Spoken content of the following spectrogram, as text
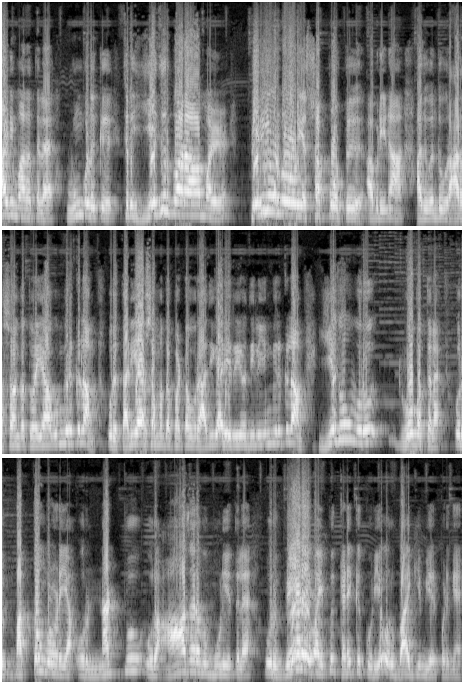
ஆடி மாதத்துல உங்களுக்கு சில எதிர்பாராமல் பெரியவர்களுடைய சப்போர்ட் அப்படின்னா அது வந்து ஒரு அரசாங்க துறையாகவும் இருக்கலாம். ஒரு தனியார் சம்பந்தப்பட்ட ஒரு அதிகாரி ரீதியிலையும் இருக்கலாம். ஏதோ ஒரு ரூபத்துல ஒரு மற்றவங்களுடைய ஒரு நட்பு ஒரு ஆதரவு மூலியத்துல ஒரு வேலை வாய்ப்பு கிடைக்கக்கூடிய ஒரு பாக்கியம் ஏற்படுங்க.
